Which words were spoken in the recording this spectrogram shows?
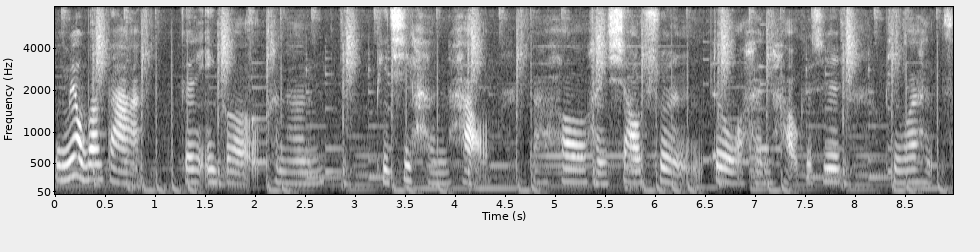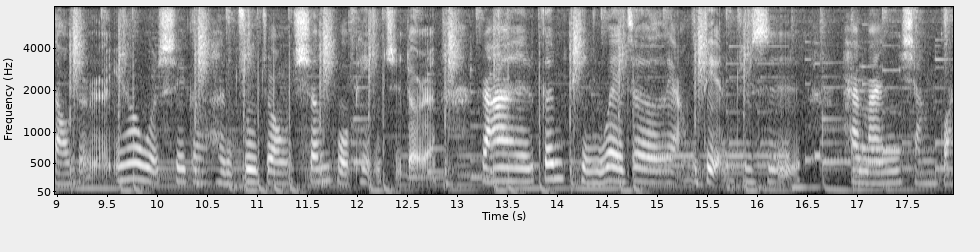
我没有办法跟一个可能脾气很好，然后很孝顺，对我很好，可是品味很糟的人，因为我是一个很注重生活品质的人。然而跟品味这两点就是还蛮相关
